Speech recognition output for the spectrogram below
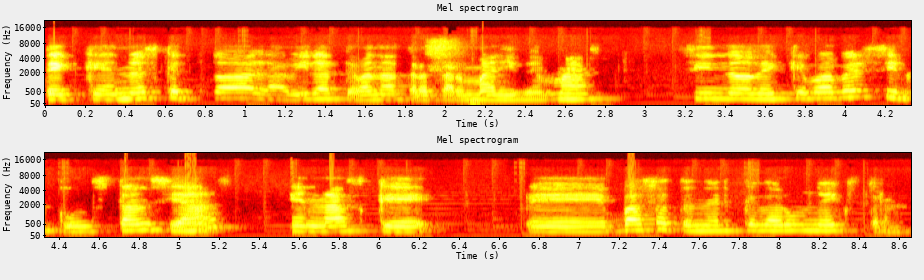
de que no es que toda la vida te van a tratar mal y demás, sino de que va a haber circunstancias en las que eh, vas a tener que dar un extra.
